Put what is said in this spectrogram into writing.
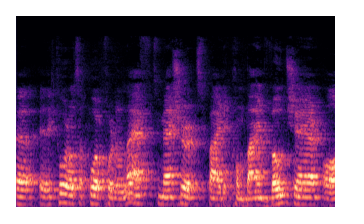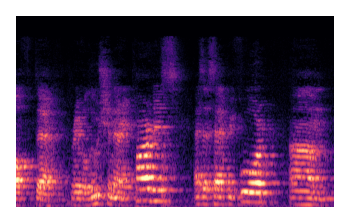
uh, electoral support for the left measured by the combined vote share of the revolutionary parties. As I said before, um,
